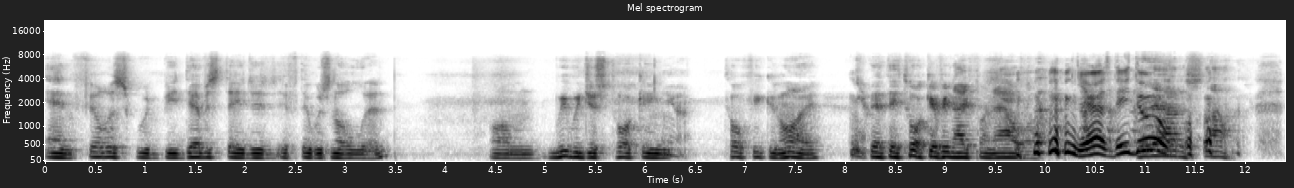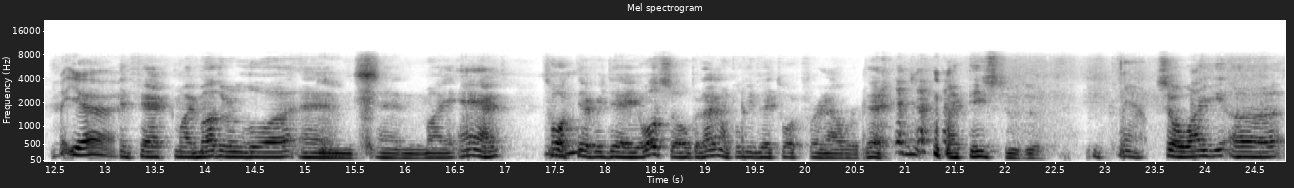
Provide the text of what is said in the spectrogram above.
and Phyllis would be devastated if there was no Lynn. Um, we were just talking, Yeah. Tofik and I, Yeah. that they talk every night for an hour yes, they do. without a stop. Yeah. In fact, my mother-in-law and and my aunt talked every day also, but I don't believe they talked for an hour a day like these two do. Yeah. So I, uh,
